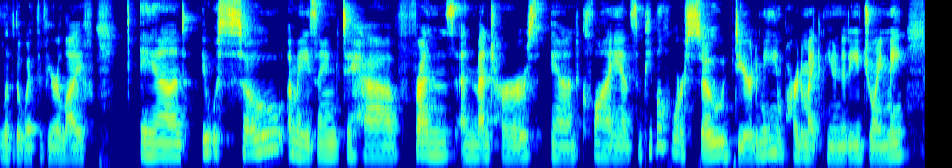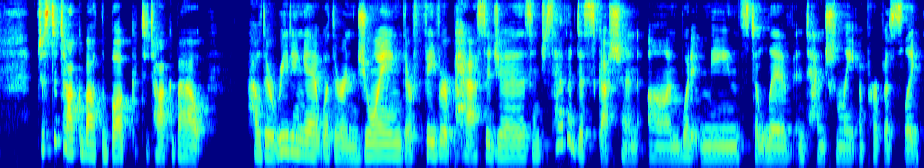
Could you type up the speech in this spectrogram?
Live the Width of Your Life. And it was so amazing to have friends and mentors and clients and people who are so dear to me and part of my community join me just to talk about the book, to talk about how they're reading it, what they're enjoying, their favorite passages, and just have a discussion on what it means to live intentionally and purposely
